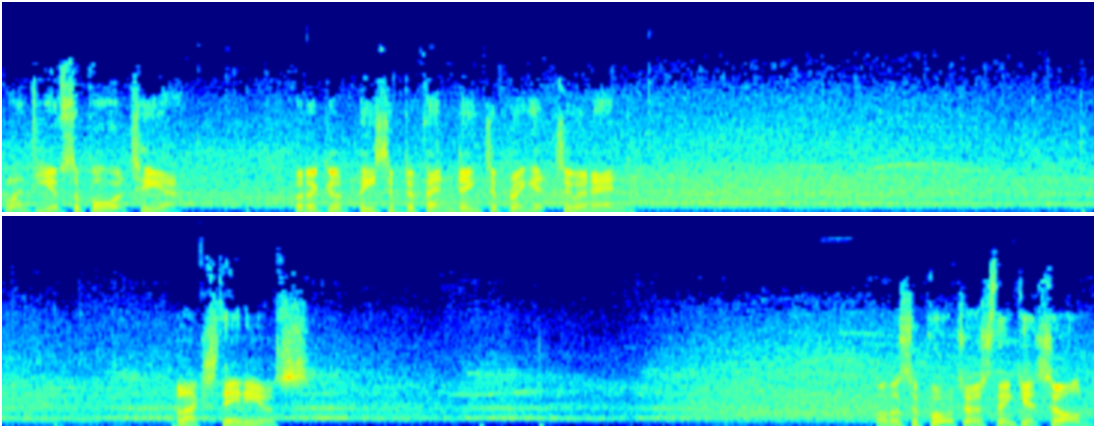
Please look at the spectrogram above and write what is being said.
Plenty of support here, but a good piece of defending to bring it to an end. Blackstenius. Well, the supporters think it's on.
